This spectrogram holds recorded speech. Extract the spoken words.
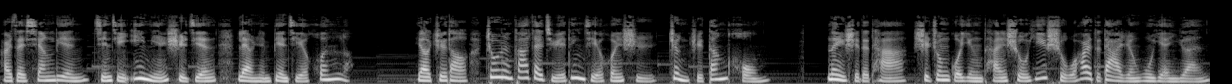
而在相恋仅仅一年时间，两人便结婚了。要知道，周润发在决定结婚时正值当红，那时的他是中国影坛数一数二的大人物演员。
